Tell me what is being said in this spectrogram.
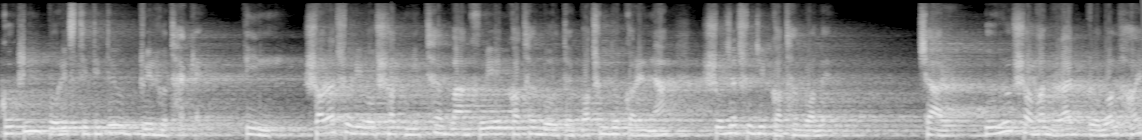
কঠিন পরিস্থিতিতেও দৃঢ় থাকে। তিন, সরাসরি ও সৎ মিথ্যা বা ঘুরিয়ে কথা বলতে পছন্দ করেন না, সোজাসুজি কথা বলে। চার পূর্ণ স্বভাব রাগ প্রবল হয়।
